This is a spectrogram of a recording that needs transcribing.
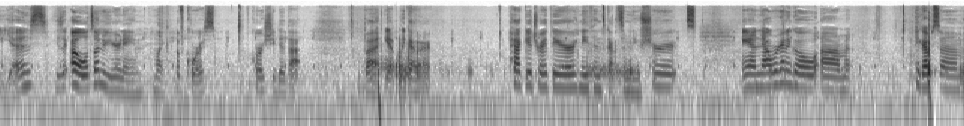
yes. He's like, oh, well, it's under your name. I'm like, of course. Of course she did that. But, yep, we got our package right there. Nathan's got some new shirts. And now we're going to go um, pick up some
